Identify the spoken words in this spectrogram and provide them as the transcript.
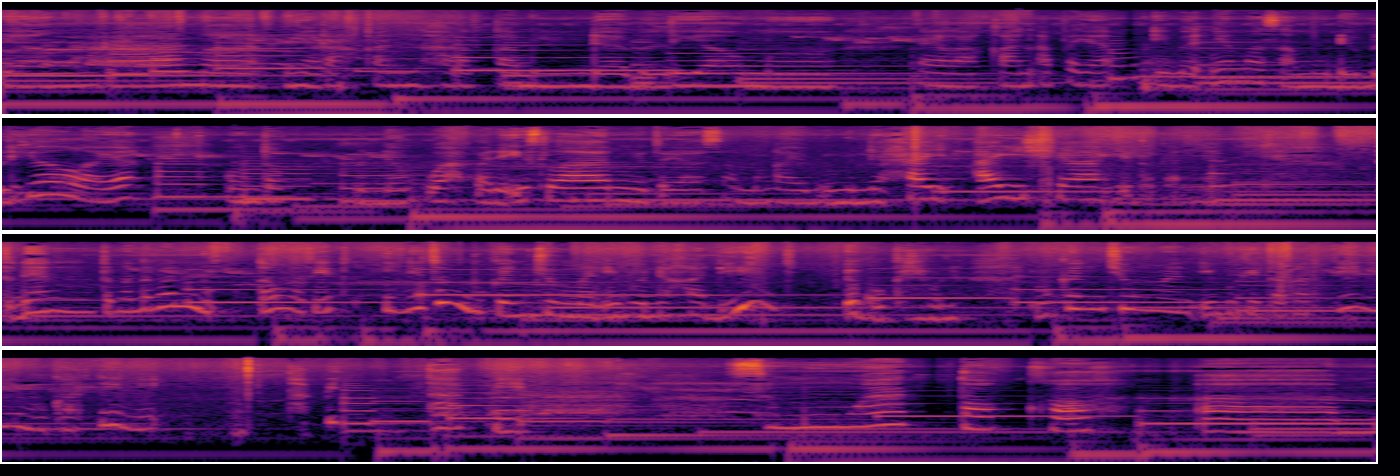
yang rela menyerahkan harta benda beliau merelakan apa ya ibaratnya masa muda beliau lah ya untuk berdakwah pada Islam gitu ya sama kayak bunda Aisyah gitu kan ya. Dan teman-teman tahu gak sih ini tuh bukan cuman ibunda Khadijah eh bukan ibunda bukan cuman ibu kita Kartini ibu Kartini tapi tapi semua tokoh um,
